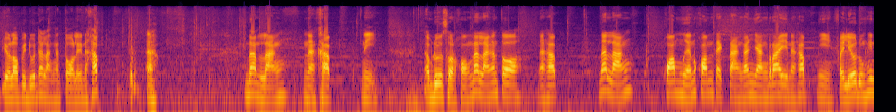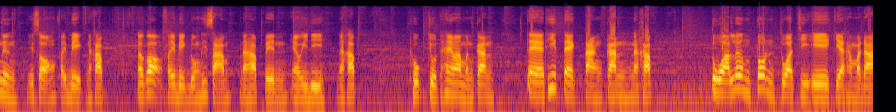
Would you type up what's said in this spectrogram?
เดี๋ยวเราไปดูด้านหลังกันต่อเลยนะครับอะด้านหลังนะครับ นี่เรามาดูส่วนของด้านหลังกันต่อนะครับ ด้านหลังความเหมือนความแตกต่างกันอย่างไรนะครับ นี่ไฟเลี้ยวดวงที่ 1 ที่ 2 ไฟเบรกนะครับ แล้วก็ไฟเบรกดวงที่3นะครับเป็น LED นะครับ ทุกจุดให้มาเหมือนกัน แต่ที่แตกต่างกันนะครับ ตัวเริ่มต้นตัว GA เกียร์ธรรมดา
